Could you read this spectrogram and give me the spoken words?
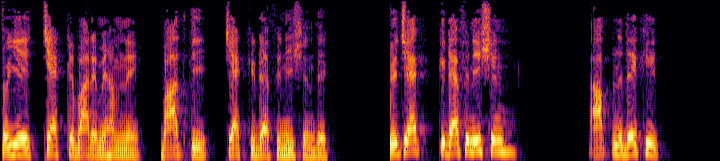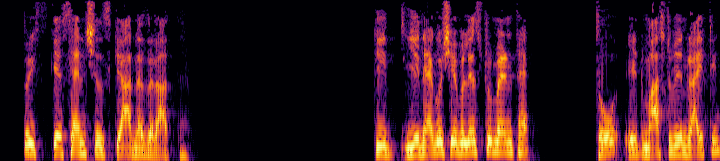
تو یہ چیک کے بارے میں ہم نے بات کی، چیک کی ڈیفینیشن دیکھی۔ پھر چیک کی ڈیفینیشن آپ نے دیکھی، تو اس کے اسینشلس کیا نظر آتے ہیں؟ کہ یہ نیگوشیبل انسٹرومینٹ ہے so it must be in writing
